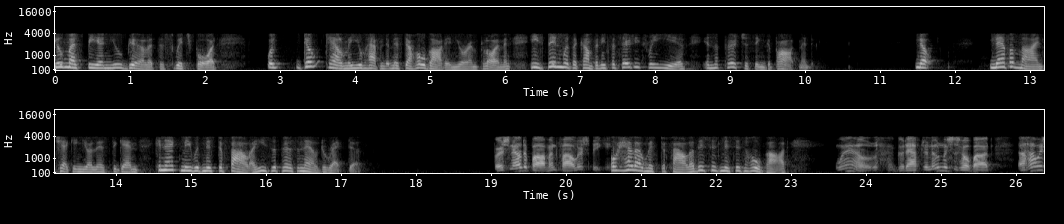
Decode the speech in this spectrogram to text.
You must be a new girl at the switchboard. Well, don't tell me you haven't a Mr. Hobart in your employment. He's been with the company for 33 years in the purchasing department. No, never mind checking your list again. Connect me with Mr. Fowler. He's the personnel director. Personnel Department, Fowler speaking. Oh, hello, Mr. Fowler. This is Mrs. Hobart. Well, good afternoon, Mrs. Hobart. Uh, how is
